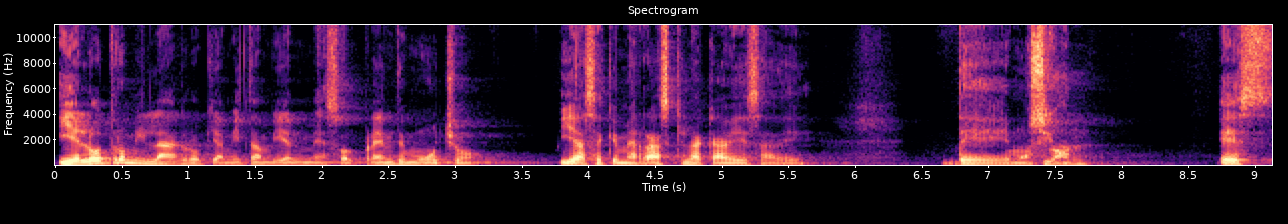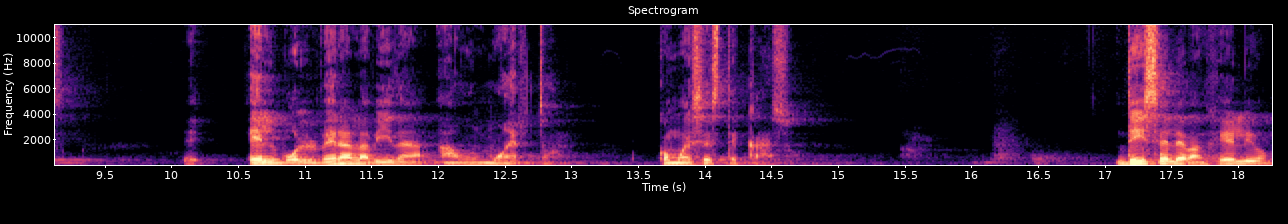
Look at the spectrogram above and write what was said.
Y el otro milagro que a mí también me sorprende mucho y hace que me rasque la cabeza de, de emoción es eh, el volver a la vida a un muerto, como es este caso. Dice el Evangelio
